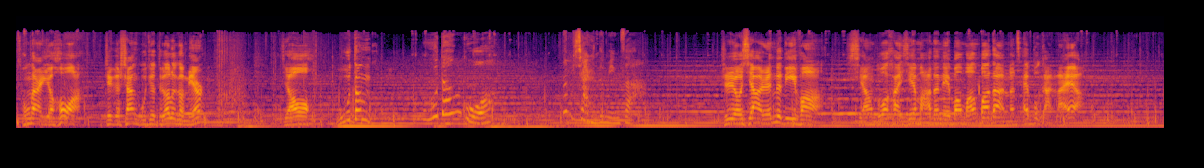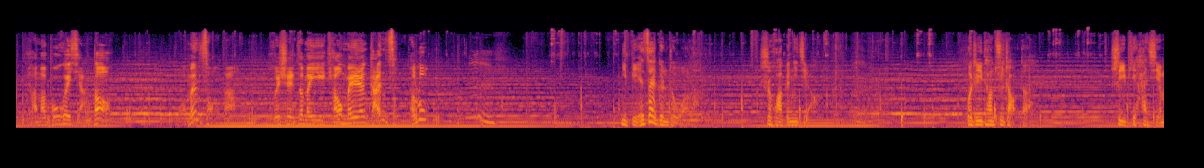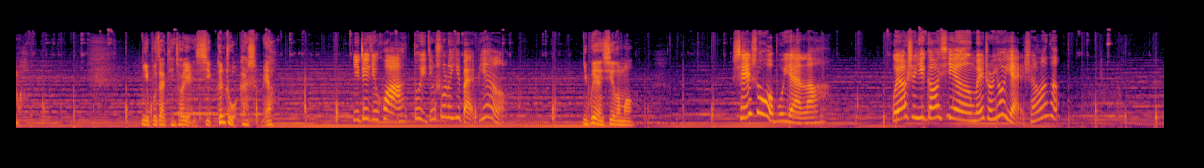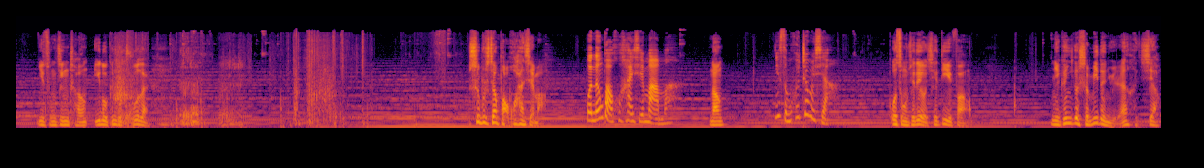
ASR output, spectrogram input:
从那以后啊，这个山谷就得了个名儿，叫无灯谷。无灯谷，那么吓人的名字啊！只有吓人的地方，想夺汗血马的那帮王八蛋们才不敢来呀、他们不会想到，我们走的会是这么一条没人敢走的路。嗯，你别再跟着我了。实话跟你讲，我这一趟去找的是一匹汗血马。你不在天桥演戏，跟着我干什么呀？你这句话都已经说了一百遍了，你不演戏了吗？谁说我不演了？我要是一高兴，没准又演上了呢。你从京城一路跟着出来，是不是想保护汗血马？我能保护汗血马吗？能。你怎么会这么想？我总觉得有些地方，你跟一个神秘的女人很像。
